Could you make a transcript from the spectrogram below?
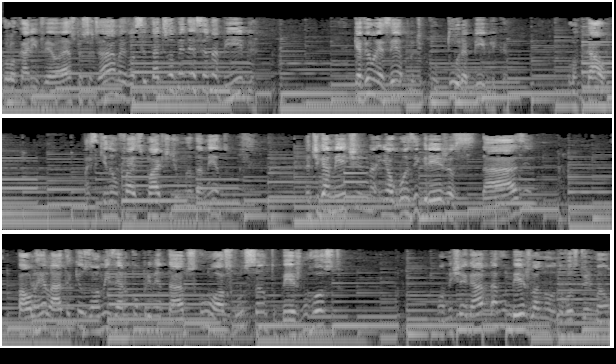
colocar em véu. Aí as pessoas dizem, ah, mas você está desobedecendo a Bíblia. Quer ver um exemplo de cultura bíblica local, mas que não faz parte de um mandamento? Antigamente, em algumas igrejas da Ásia, Paulo relata que os homens eram cumprimentados com o ósculo santo, beijo no rosto chegava e dava um beijo lá no, no rosto do irmão.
